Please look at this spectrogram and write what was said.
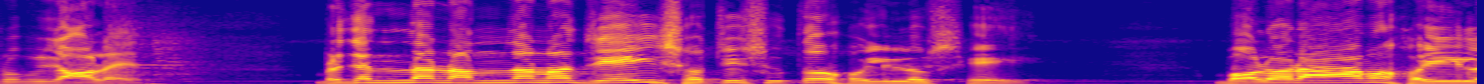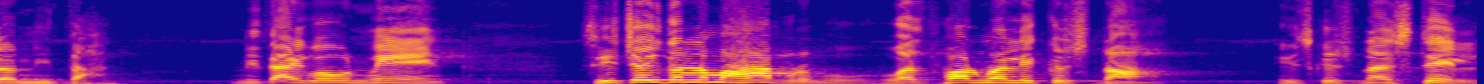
Prabhu ইজ অলওয়েজ ব্রজেন্দ্র নন্দন যেই শচীসুত হইল সেই বলরাম হইল নিতাই নিতাই গৌর mean Sri Chaitanya Mahaprabhu was formerly Krishna. He is Krishna still.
